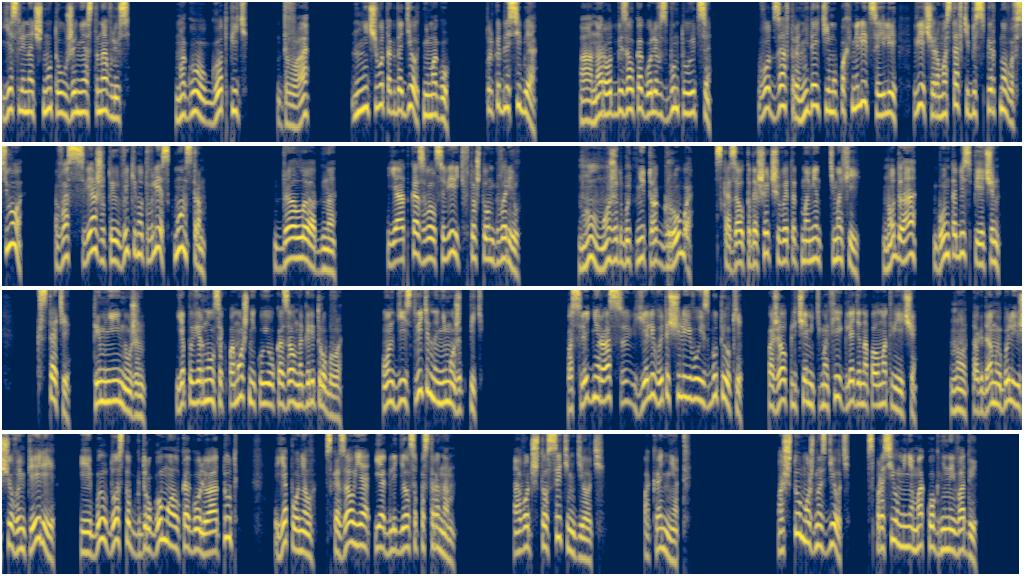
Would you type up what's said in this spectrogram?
Если начну, то уже не остановлюсь. Могу год пить, два. Ничего тогда делать не могу. Только для себя. А народ без алкоголя взбунтуется. Вот завтра не дайте ему похмелиться или вечером оставьте без спиртного. Все. Вас свяжут и выкинут в лес к монстрам. Да ладно. Я отказывался верить в то, что он говорил. «Ну, может быть, не так грубо», — сказал подошедший в этот момент Тимофей. «Ну да, Бунт обеспечен. Кстати, ты мне и нужен. Я повернулся к помощнику и указал на Горитрубова. Он действительно не может пить? Последний раз еле вытащили его из бутылки, пожал плечами Тимофей, глядя на Пал. Но тогда мы были еще в империи, и был доступ к другому алкоголю, а тут... Я понял, сказал я и огляделся по сторонам. А вот что с этим делать? Пока нет. А что можно сделать? — спросил меня маг огненной воды.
